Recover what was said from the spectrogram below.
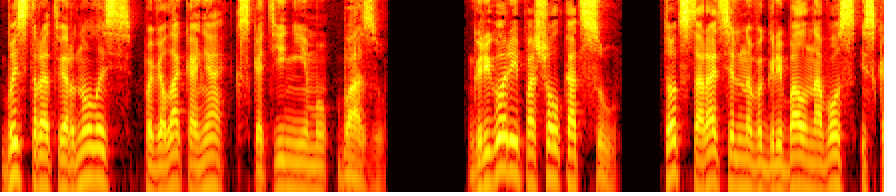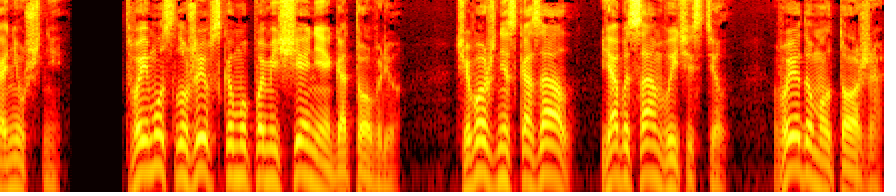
быстро отвернулась, повела коня к скотиньему базу. Григорий пошел к отцу. Тот старательно выгребал навоз из конюшни. Твоему служивскому помещение готовлю. Чего ж не сказал, я бы сам вычистил. Выдумал тоже.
